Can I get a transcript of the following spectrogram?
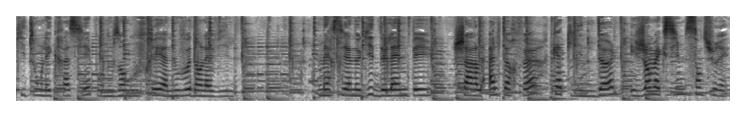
Quittons les crassiers pour nous engouffrer à nouveau dans la ville. Merci à nos guides de l'ANPU, Charles Alterfer, Kathleen Doll et Jean-Maxime Centuré.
